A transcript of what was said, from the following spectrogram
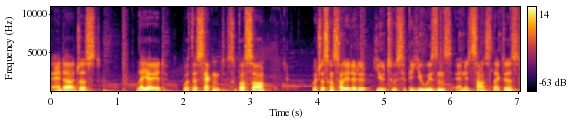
and I just layer it with the second super saw, which is consolidated due to CPU reasons and it sounds like this.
